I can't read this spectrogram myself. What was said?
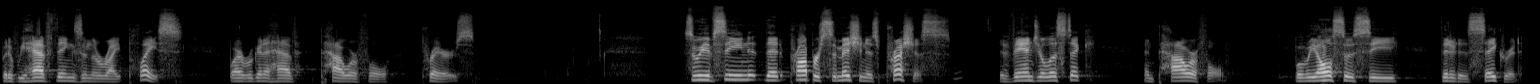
But if we have things in the right place, why we're going to have powerful prayers. So we have seen that proper submission is precious, evangelistic, and powerful. But we also see that it is sacred.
